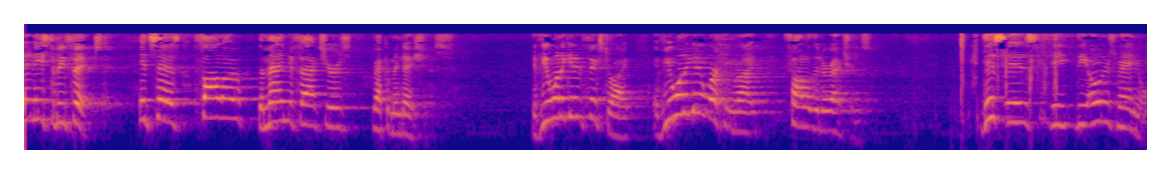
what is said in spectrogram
it needs to be fixed, it says follow the manufacturer's recommendations. If you want to get it fixed right, if you want to get it working right, follow the directions. This is the, the owner's manual.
